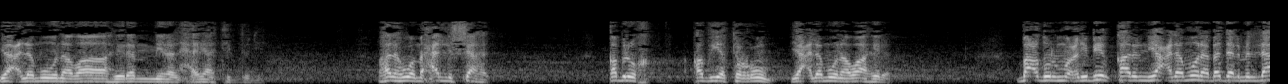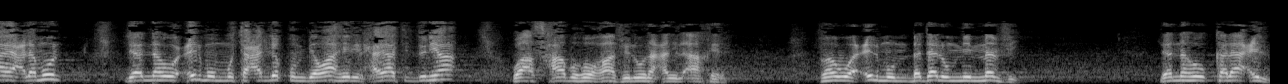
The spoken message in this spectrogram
يعلمون ظاهرا من الحياة الدنيا. وهذا هو محل الشاهد. قبل قضية الروم يعلمون ظاهرا. بعض المعربين قال إن يعلمون بدل من لا يعلمون لأنه علم متعلق بظاهر الحياة الدنيا وأصحابه غافلون عن الآخرة. فهو علم بدل من منفي لأنه كلا علم.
